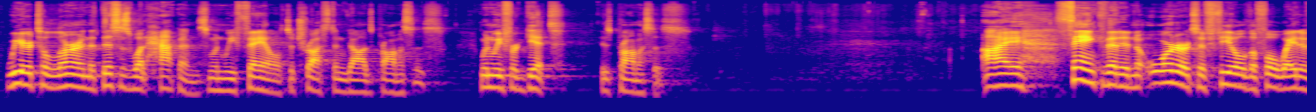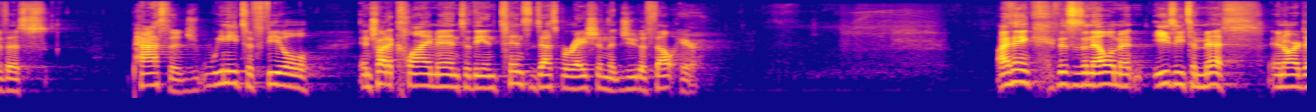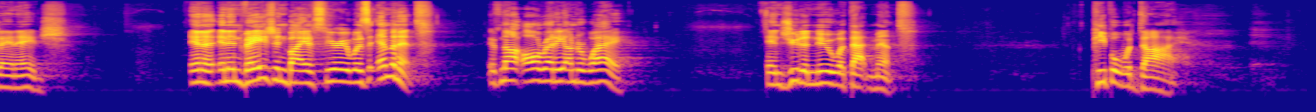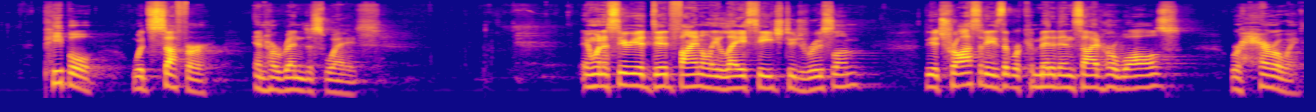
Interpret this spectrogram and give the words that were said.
We are to learn that this is what happens when we fail to trust in God's promises, when we forget his promises. I think that in order to feel the full weight of this passage, we need to feel and try to climb into the intense desperation that Judah felt here. I think this is an element easy to miss in our day and age. A, an invasion by Assyria was imminent, if not already underway. And Judah knew what that meant. People would die, people would suffer in horrendous ways. And when Assyria did finally lay siege to Jerusalem, the atrocities that were committed inside her walls were harrowing.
